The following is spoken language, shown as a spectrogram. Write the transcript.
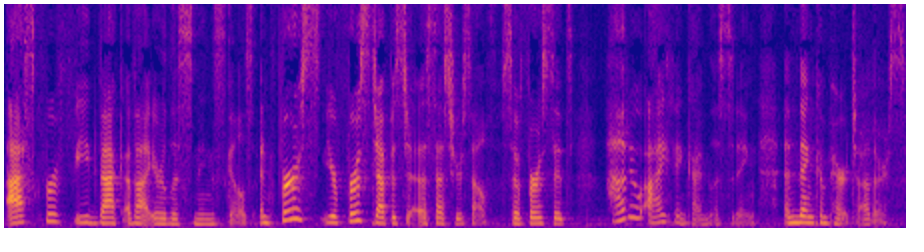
ask for feedback about your listening skills. And first, your first step is to assess yourself. So first, it's how do I think I'm listening, and then compare it to others.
